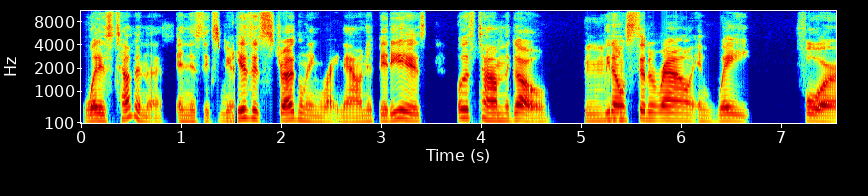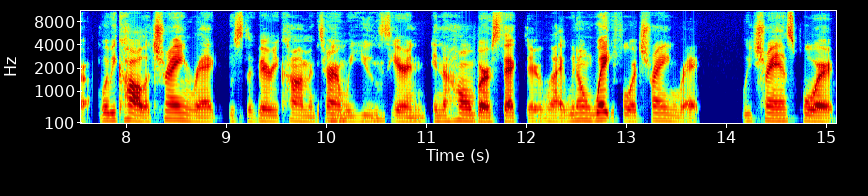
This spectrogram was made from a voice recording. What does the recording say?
what it's telling us in this experience. Is it struggling right now? And if it is, well, it's time to go. Mm-hmm. We don't sit around and wait for what we call a train wreck, which is a very common term mm-hmm. we use here in, in the home birth sector. Like we don't wait for a train wreck. We transport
